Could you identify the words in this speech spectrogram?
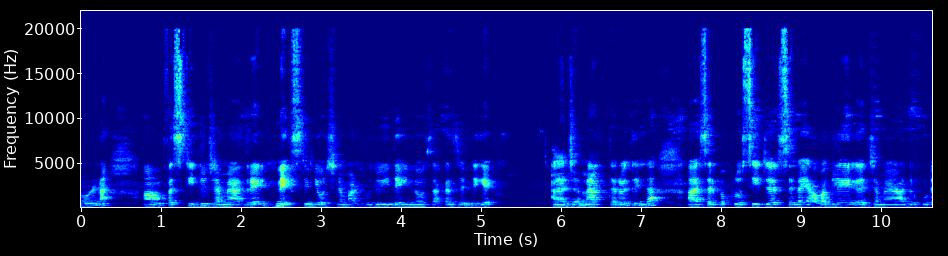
ನೋಡೋಣ. ಫಸ್ಟ್ ಇದು ಜಮೆ ಆದರೆ ನೆಕ್ಸ್ಟ್ ಯೋಚನೆ ಮಾಡ್ಬೋದು. ಇದೆ ಇನ್ನೂ ಸಾಕಷ್ಟು ಜನರಿಗೆ ಜಮೆ ಆಗ್ತಾ ಇರೋದ್ರಿಂದ ಸ್ವಲ್ಪ ಪ್ರೊಸೀಜರ್ಸ್ ಎಲ್ಲ ಯಾವಾಗಲೇ ಜಮೆ ಆದರೂ ಕೂಡ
